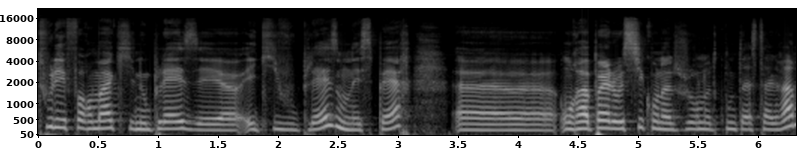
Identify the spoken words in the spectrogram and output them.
tous les formats qui nous plaisent et, euh, qui vous plaisent, on espère. Euh, on rappelle aussi qu'on a toujours notre compte Instagram.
